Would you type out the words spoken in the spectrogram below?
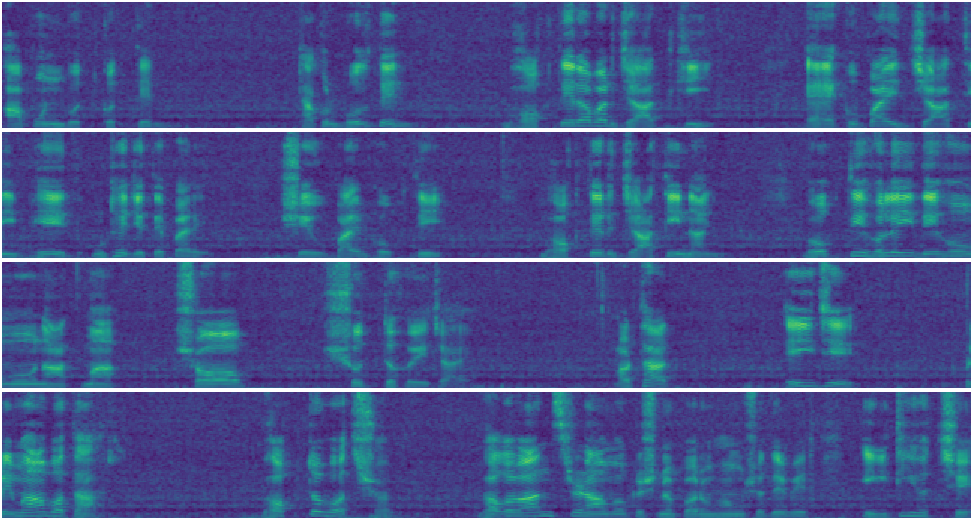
আপন বোধ করতেন। ঠাকুর বলতেন, ভক্তের আবার জাত কি? এক উপায় জাতি ভেদ উঠে যেতে পারে, সে উপায় ভক্তি। ভক্তের জাতি নাই, ভক্তি হলেই দেহ, মন, আত্মা সব শুদ্ধ হয়ে যায়। অর্থাৎ এই যে প্রেমাবতার, ভক্তবৎসল, ভগবান শ্রীরামকৃষ্ণ পরমহংসদেবের, এইটি হচ্ছে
